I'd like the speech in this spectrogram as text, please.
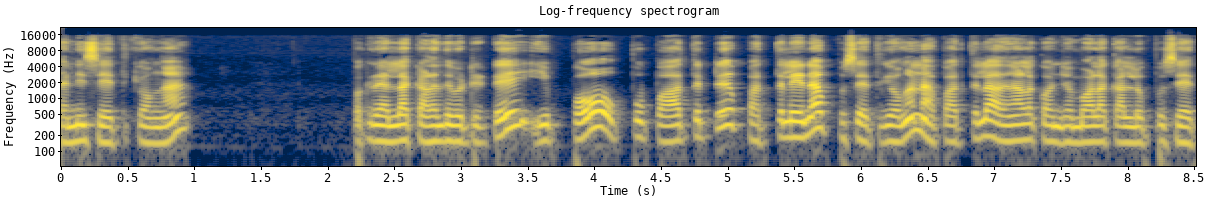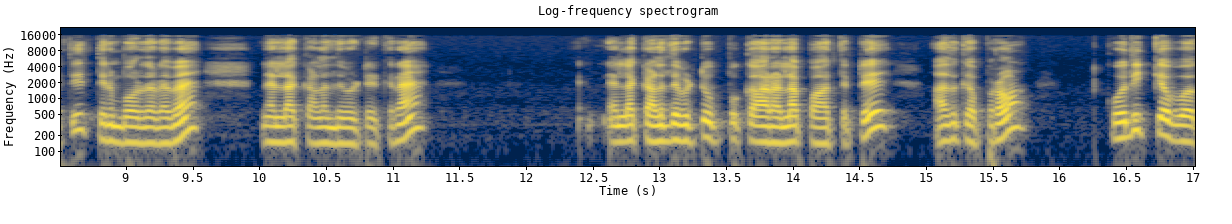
தண்ணி சேர்த்திக்கோங்க. இப்போ நல்லா கலந்து விட்டுட்டு இப்போது உப்பு பார்த்துட்டு பத்துலேனா உப்பு சேர்த்துக்கோங்க. நான் பத்தில் அதனால் கொஞ்சம் போல் கல் உப்பு சேர்த்து திரும்ப ஒரு தடவை நல்லா கலந்து விட்டுருக்கிறேன். நல்லா கலந்து விட்டு உப்பு காரெல்லாம் பார்த்துட்டு அதுக்கப்புறம் கொதிக்க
